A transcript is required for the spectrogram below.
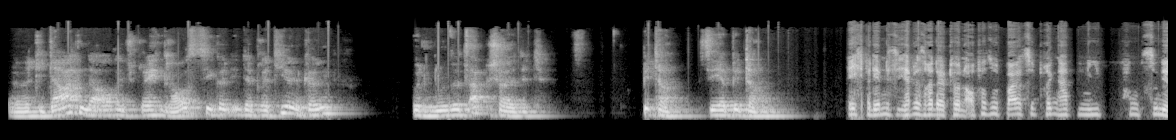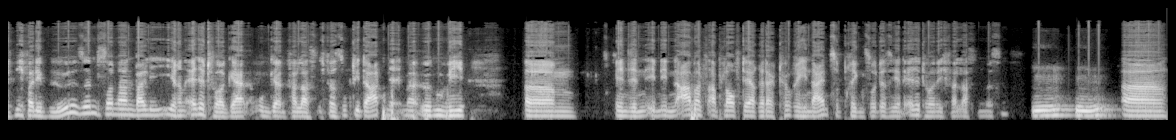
äh, die Daten da auch entsprechend rausziehen können, interpretieren können. Und nun wird es abgeschaltet. Bitter, sehr bitter. Ich, bei dem, ich habe das Redakteuren auch versucht beizubringen, hat nie funktioniert. Nicht, weil die blöde sind, sondern weil die ihren Editor gern, ungern verlassen. Ich versuche die Daten ja immer irgendwie ähm, in den, in den Arbeitsablauf der Redakteure hineinzubringen, so dass sie ihren Editor nicht verlassen müssen. Mhm. mhm. Äh,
